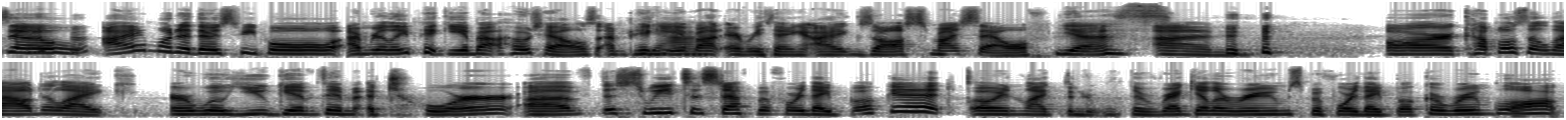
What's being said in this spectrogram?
so I'm one of those people. I'm really picky about hotels. I'm picky Yeah. about everything. I exhaust myself. Yes. Um, are couples allowed to like or will you give them a tour of the suites and stuff before they book it or in like the, the regular rooms before they book a room block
